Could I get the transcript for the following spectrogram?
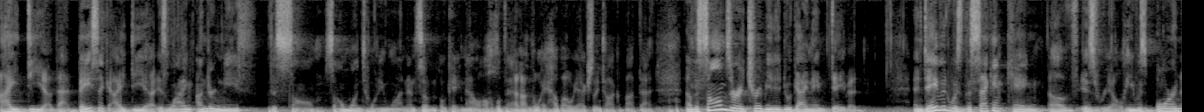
idea, that basic idea, is lying underneath this psalm, Psalm 121. And so, okay, now all of that out of the way, how about we actually talk about that? Now, the Psalms are attributed to a guy named David. And David was the second king of Israel. He was born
